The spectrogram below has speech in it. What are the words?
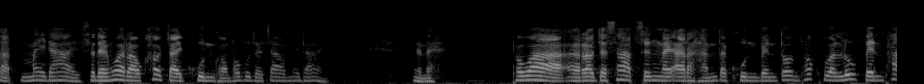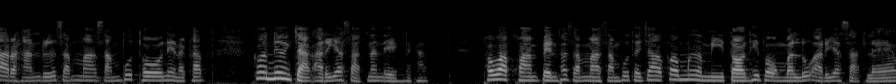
สัจไม่ได้ แสดงว่าเราเข้าใจคุณของพระพุทธเจ้าไม่ได้ เนี่ยนะเพราะว่าเราจะทราบซึ่งในอรหันตคุณเป็นต้น เพราะควรรู้เป็นพระอรหันต์หรือสัมมาสัมพุทโธเนี่ยนะครับ ก็เนื่องจากอริยสัจนั่นเองนะครับ เพราะว่าความเป็นพระสัมมาสัมพุทธเจ้าก็เมื่อมีตอนที่พระองค์บรรลุอริยสัจแล้ว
